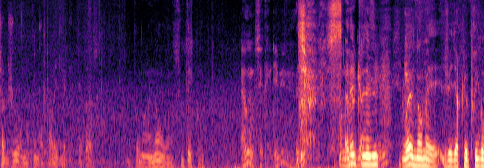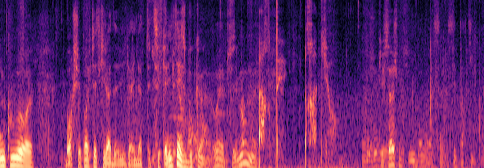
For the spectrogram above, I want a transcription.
chaque jour, on entendra parler de la guerre 14. Pendant un an, on va en souper, quoi. Ah oui, mais c'est que le début. c'est avec le début. Ouais, non, mais je vais dire que le prix Goncourt, euh, bon, je sais pas, peut-être qu'il a, il a, il a peut-être ses qualités, ce bouquin. Oui, absolument. Mais... Arte Radio. Tout ça, je me suis dit, bon, voilà, c'est parti, quoi.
